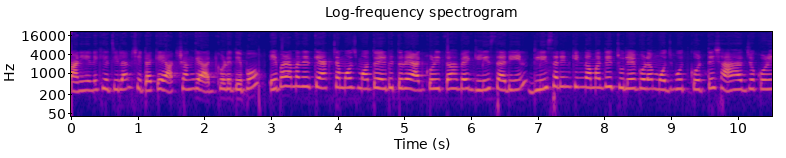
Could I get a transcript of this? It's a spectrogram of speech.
বানিয়ে রেখেছিলাম সেটাকে একসঙ্গে অ্যাড করে দেব। এবার আমাদেরকে এক চামচ মতো এর ভিতরে অ্যাড করে দিতে হবে গ্লিসারিন গ্লিসারিন কিন্তু আমাদের চুলের গোড়া মজবুত করতে সাহায্য করে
